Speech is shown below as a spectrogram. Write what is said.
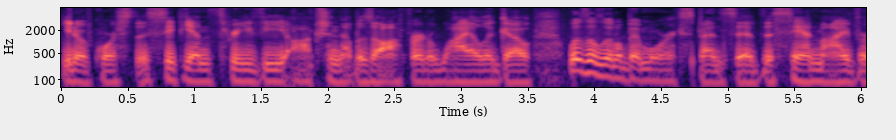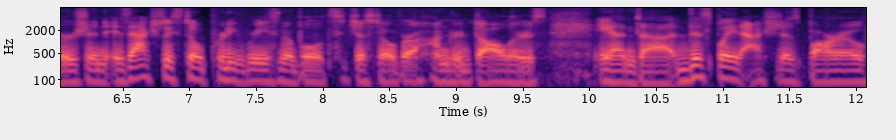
You know, of course, the CPM 3V option that was offered a while ago was a little bit more expensive. The Sanmai version is actually still pretty reasonable. It's just over a $100. And uh, this blade actually does borrow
